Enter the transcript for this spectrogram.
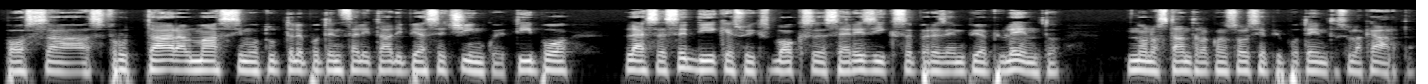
possa sfruttare al massimo tutte le potenzialità di PS5, tipo l'SSD che su Xbox Series X per esempio è più lento, nonostante la console sia più potente sulla carta.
